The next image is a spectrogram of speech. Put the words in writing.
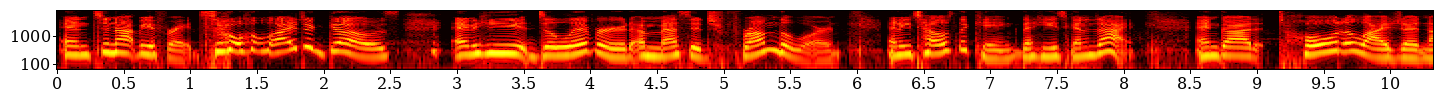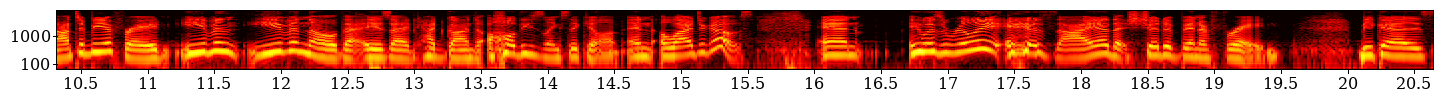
and to not be afraid. So Elijah goes and he delivered a message from the Lord and he tells the king that he's going to die. And God told Elijah not to be afraid even even though that Ahaziah had gone to all these lengths to kill him. And Elijah goes. And it was really Ahaziah that should have been afraid because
